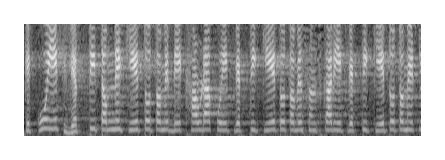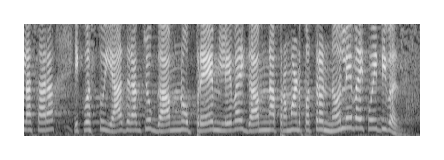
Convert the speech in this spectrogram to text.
કે કોઈ એક વ્યક્તિ તમને કહે તો તમે દેખાવડા, કોઈ એક વ્યક્તિ કહે તો તમે સંસ્કારી, એક વ્યક્તિ કહે તો તમે એટલા સારા. એક વસ્તુ યાદ રાખજો, ગામનો પ્રેમ લેવાય, ગામના પ્રમાણપત્ર ન લેવાય કોઈ દિવસ.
